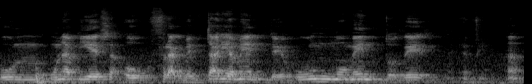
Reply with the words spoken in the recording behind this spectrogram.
una pieza o fragmentariamente un momento de... En fin. ¿ah?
